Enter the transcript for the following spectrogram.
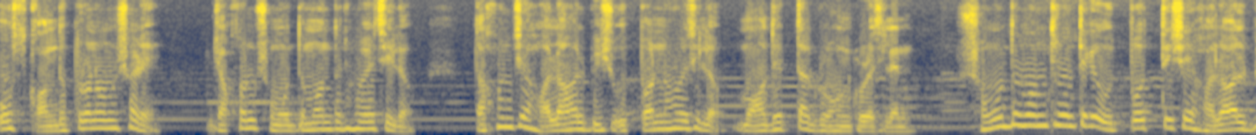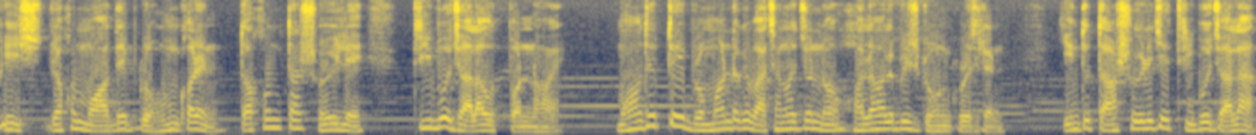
ও স্কন্দপুরাণ অনুসারে যখন সমুদ্র মন্থন হয়েছিল, তখন যে হলাহল বিষ উৎপন্ন হয়েছিল, মহাদেব তা গ্রহণ করেছিলেন। সমুদ্র মন্থন থেকে উৎপত্তি সেই হলাহল বিষ যখন মহাদেব গ্রহণ করেন, তখন তার শরীরে তীব্র জ্বালা উৎপন্ন হয়। মহাদেব তো এই ব্রহ্মাণ্ডকে বাঁচানোর জন্য হলাহল বিষ গ্রহণ করেছিলেন। কিন্তু তার শরীরে যে তীব্র জ্বালা,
